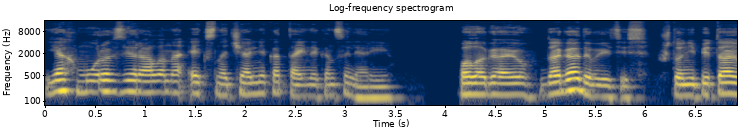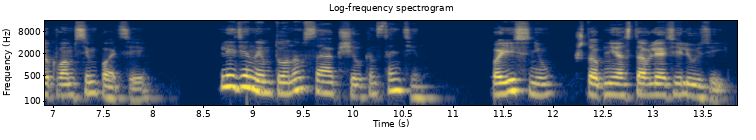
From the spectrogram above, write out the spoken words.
Я хмуро взирала на экс-начальника тайной канцелярии. «Полагаю, догадываетесь, что не питаю к вам симпатии?» Ледяным тоном сообщил Константин. «Поясню, чтобы не оставлять иллюзий.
